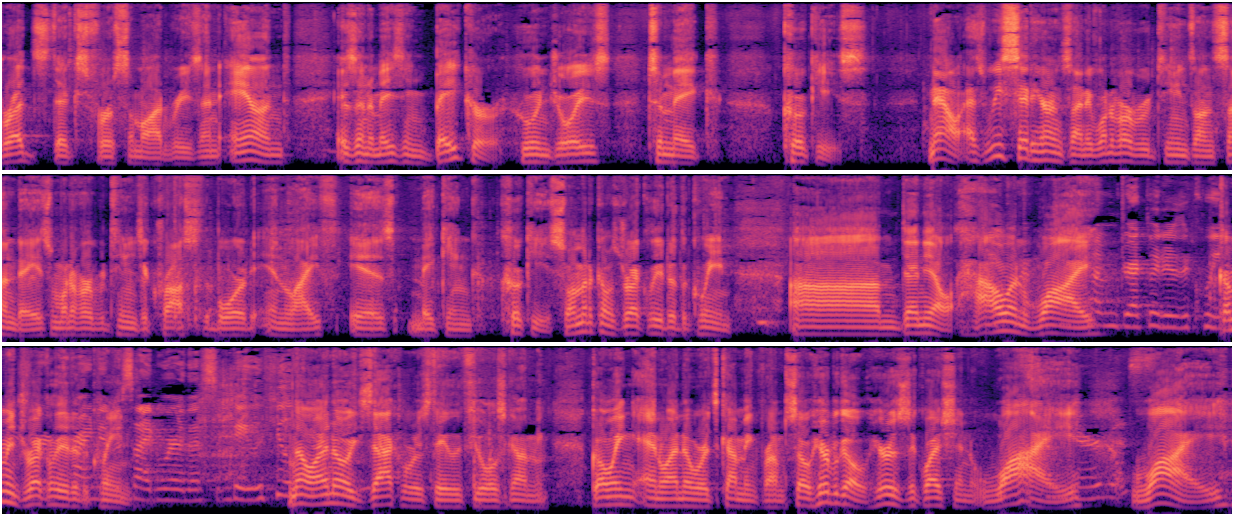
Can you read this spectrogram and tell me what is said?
breadsticks for some odd reason, and is an amazing baker who enjoys to make cookies. Now, as we sit here on Sunday, one of our routines on Sundays and one of our routines across the board in life is making cookies. So I'm going to come directly to the Queen. Um, Danielle, how and why? Come directly to the queen. Coming directly to the queen. decide where this daily fuel. No, I know exactly where this daily fuel is coming, going, and I know where it's coming from. So here we go. Here's the question: Why, why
